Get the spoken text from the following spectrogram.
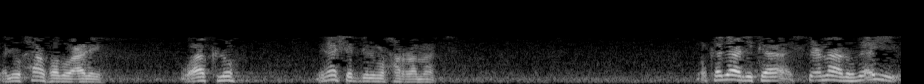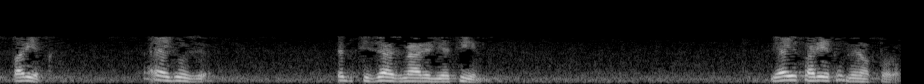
بل يحافظ عليه وأكله من أشد المحرمات. وكذلك استعماله بأي طريق. لا يجوز ابتزاز مال اليتيم بأي طريق من الطرق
